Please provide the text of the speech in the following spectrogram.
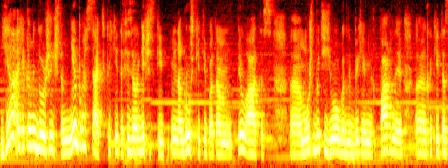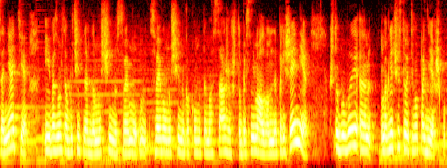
Я рекомендую женщинам не бросать какие-то физиологические нагрузки, типа там пилатес, э, может быть йога для беременных, парные э, какие-то занятия, и, возможно, обучить надо мужчину, своему, своего мужчину какому-то массажу, чтобы снимал вам напряжение, чтобы вы э, могли чувствовать его поддержку.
